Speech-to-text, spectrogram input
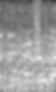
I didn't.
